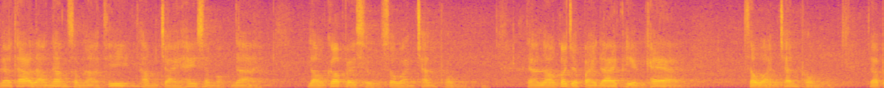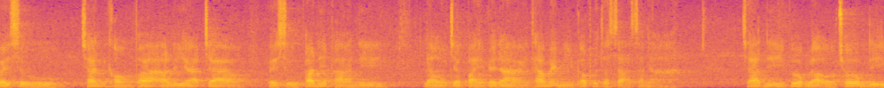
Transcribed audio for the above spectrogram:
แล้วถ้าเรานั่งสมาธิทำใจให้สงบได้ เราก็ไปสู่สวรรค์ชั้นพรหมแต่เราก็จะไปได้เพียงแค่สวรรค์ชั้นพรหมจะไปสู่ ชั้นของพระอริยเจ้า ไปสู่พระนิพพานนี้ เราจะไปไม่ได้ถ้าไม่มีพระพุทธศาสนา ชาตินี้พวกเราโชคดี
